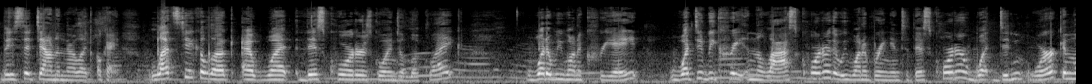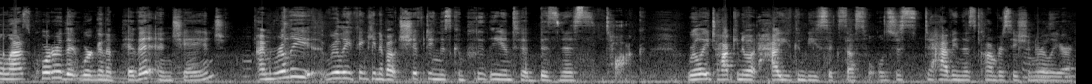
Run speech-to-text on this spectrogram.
They sit down and they're like, okay, let's take a look at what this quarter is going to look like. What do we want to create? What did we create in the last quarter that we want to bring into this quarter? What didn't work in the last quarter that we're going to pivot and change? I'm really, really thinking about shifting this completely into business talk really talking about how you can be successful. I was just having this conversation earlier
